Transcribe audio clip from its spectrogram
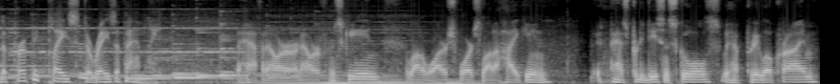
the perfect place to raise a family. A half an hour or an hour from skiing, a lot of water sports, a lot of hiking. It has pretty decent schools. We have pretty low crime.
